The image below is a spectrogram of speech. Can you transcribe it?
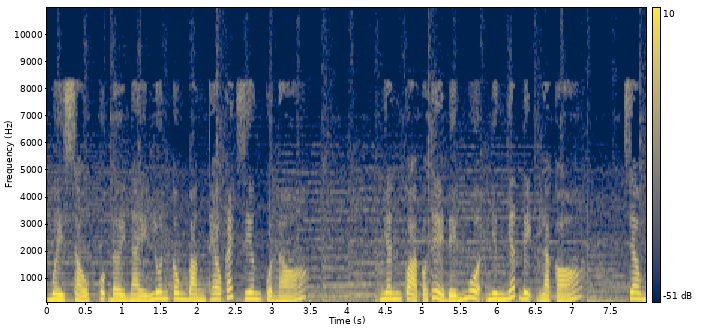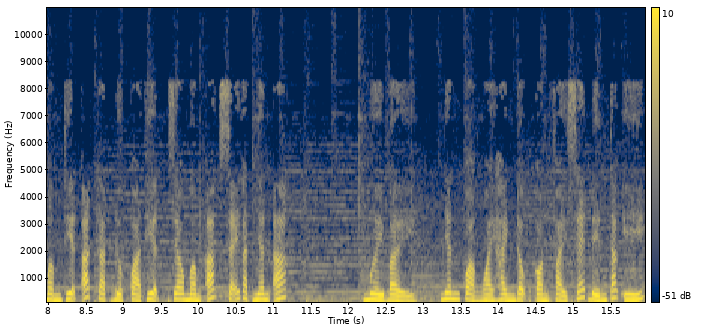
16. Cuộc đời này luôn công bằng theo cách riêng của nó. Nhân quả có thể đến muộn nhưng nhất định là có. Gieo mầm thiện át gặt được quả thiện, gieo mầm ác sẽ gặt nhân ác. 17. Nhân quả ngoài hành động còn phải xét đến tác ý,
